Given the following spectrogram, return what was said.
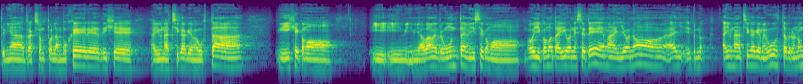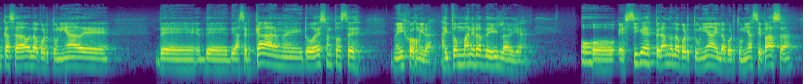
tenía atracción por las mujeres, dije, hay una chica que me gustaba, y dije como, y, mi, papá me pregunta y me dice como, oye, ¿cómo te ha ido en ese tema? Y yo, no, hay, hay una chica que me gusta, pero nunca se ha dado la oportunidad de, de, de, acercarme y todo eso, entonces me dijo, mira, hay dos maneras de ir la vida. O sigues esperando la oportunidad y la oportunidad se pasa,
